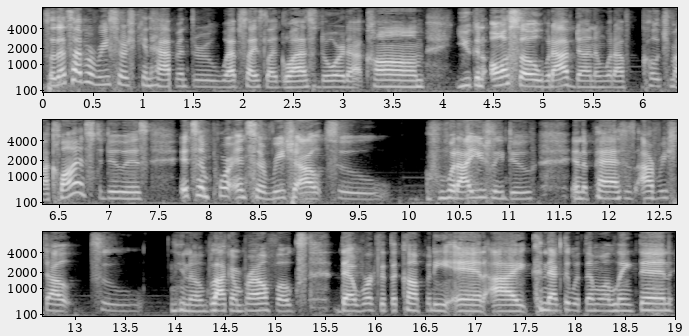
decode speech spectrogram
So that type of research can happen through websites like glassdoor.com. You can also what I've done and what I've coached my clients to do is it's important to reach out to what I usually do in the past is I've reached out to you know, black and brown folks that worked at the company and I connected with them on LinkedIn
